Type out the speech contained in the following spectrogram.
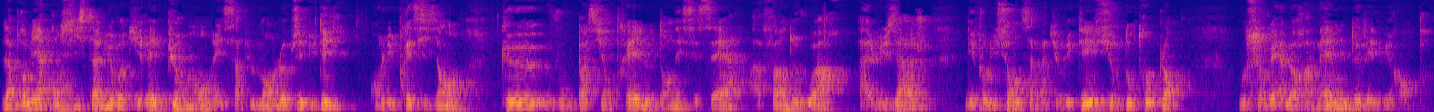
La première consiste à lui retirer purement et simplement l'objet du délit, en lui précisant que vous patienterez le temps nécessaire afin de voir, à l'usage, l'évolution de sa maturité sur d'autres plans. Vous serez alors à même de les lui rendre.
